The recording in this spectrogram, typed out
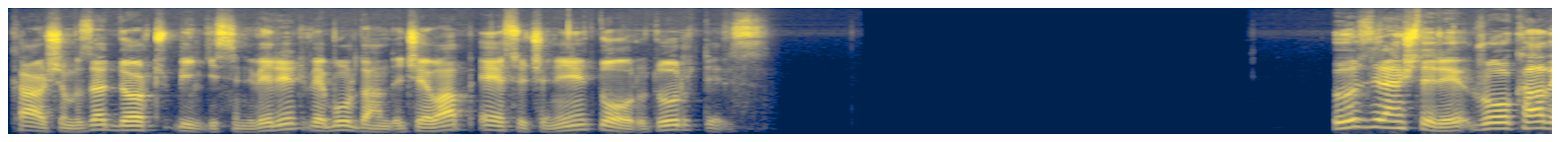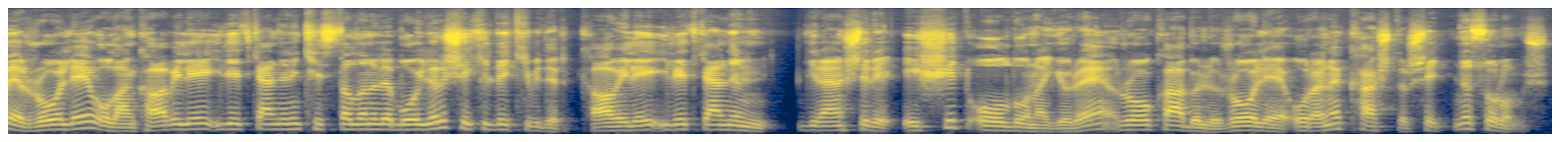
karşımıza 4 bilgisini verir ve buradan da cevap E seçeneği doğrudur deriz. Öz dirençleri ρK ve ρL olan K ve L iletkenlerin kesit alanı ve boyları şekildeki gibidir. K ve L iletkenlerin dirençleri eşit olduğuna göre ρK bölü ρL oranı kaçtır şeklinde sorulmuş.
